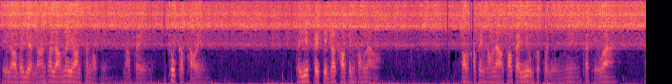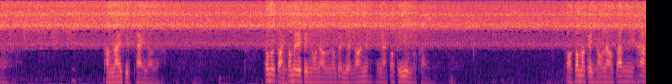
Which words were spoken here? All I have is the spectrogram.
ที่เราไปเดือดร้อนเพราะเราไม่ยอมสงบเอง เราไปทุกข์กับเขาเอง ไปยึดไปติดว่าเขาเป็นของเราพอเขาเป็นของเราเขาไปยุ่งกับคนอื่นนี่ก็ถือว่าทำร้ายจิตใจเราแล้วก็เมื่อก่อนเขาไม่ได้เป็นของเราเราไปเดือดร้อนไหมเวลาเขาไปยุ่งกับใครพอเขามาเป็นของเราปั๊บนี่ห้าม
